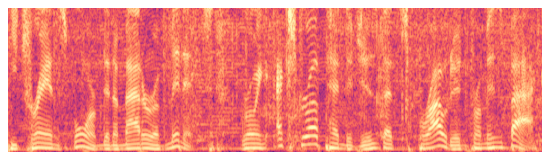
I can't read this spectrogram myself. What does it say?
He transformed in a matter of minutes, growing extra appendages that sprouted from his back.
